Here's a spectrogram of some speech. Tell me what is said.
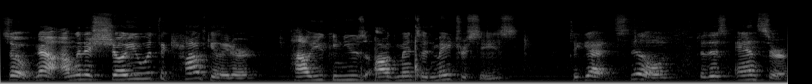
So now I'm going to show you with the calculator how you can use augmented matrices to get still to this answer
